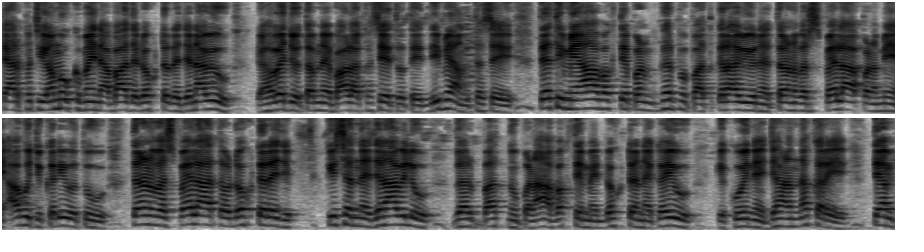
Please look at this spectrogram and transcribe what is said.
ત્યાર પછી અમુક મહિના બાદ ડૉક્ટરે જણાવ્યું કે, હવે જો તમને બાળક હશે તો તે દિવ્યાંગ થશે. તેથી મેં આ વખતે પણ ગર્ભપાત કરાવ્યું અને ત્રણ વર્ષ પહેલાં પણ મેં આવું જ કર્યું હતું. ત્રણ વર્ષ પહેલા તો ડૉક્ટરે જ કિશનને જણાવેલું. ગર્ભપાતનું પણ આ વખતે મેં ડૉક્ટરને કહ્યું કે કોઈને જાણ ન કરે. તેમ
